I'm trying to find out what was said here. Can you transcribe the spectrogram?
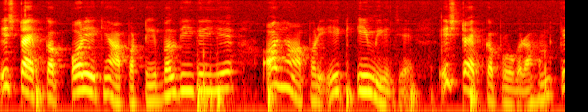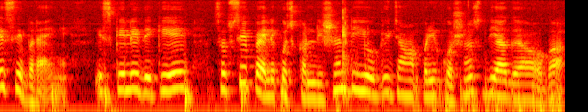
इस टाइप का और एक यहाँ पर टेबल दी गई है और यहाँ पर एक इमेज है। इस टाइप का प्रोग्राम हम कैसे बनाएँगे? इसके लिए देखिए, सबसे पहले कुछ कंडीशन दी होगी जहाँ पर ये क्वेश्चंस दिया गया होगा।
